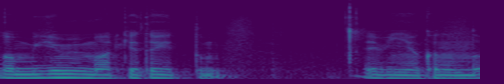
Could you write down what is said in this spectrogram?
Lan bir gün bir markete gittim. Evin yakınında.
